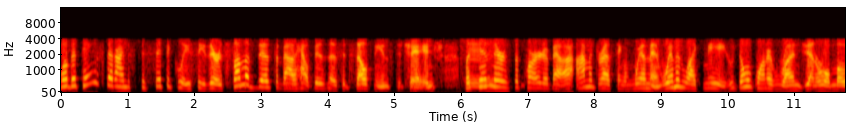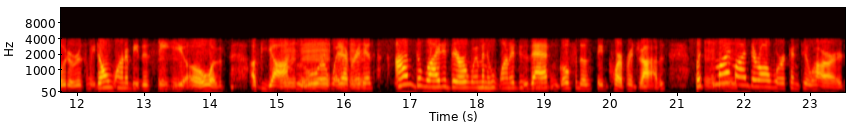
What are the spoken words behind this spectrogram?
Well, the things that I'm specifically see, there's some of this about how business itself needs to change, but Mm. then there's the part about I'm addressing women, women like me who don't want to run General Motors. We don't want to be the CEO of of Yahoo or Mhm, whatever mhm. it is. I'm delighted there are women who want to do that and go for those big corporate jobs. But to my Mhm. mind, they're all working too hard,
